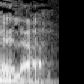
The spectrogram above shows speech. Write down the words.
هالة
